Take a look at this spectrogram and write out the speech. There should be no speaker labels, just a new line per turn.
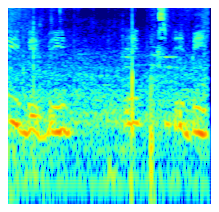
Hey, baby. Thanks, baby.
